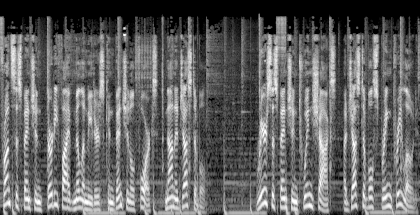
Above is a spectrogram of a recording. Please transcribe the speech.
Front suspension 35 millimeters conventional forks, non-adjustable. Rear suspension twin shocks, adjustable spring preload.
